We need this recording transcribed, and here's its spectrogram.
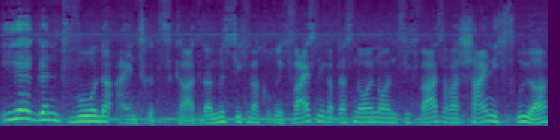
irgendwo eine Eintrittskarte. Da müsste ich mal gucken. Ich weiß nicht, ob das 99 war, es war wahrscheinlich früher.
